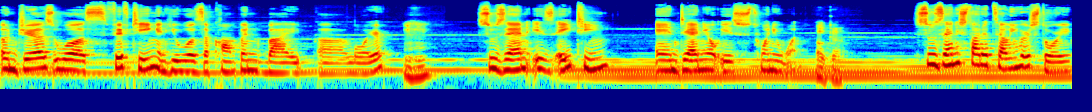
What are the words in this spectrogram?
Andreas was 15 and he was accompanied by a lawyer. Mm-hmm. Suzanne is 18 and Daniel is 21. Okay. Suzanne started telling her story,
